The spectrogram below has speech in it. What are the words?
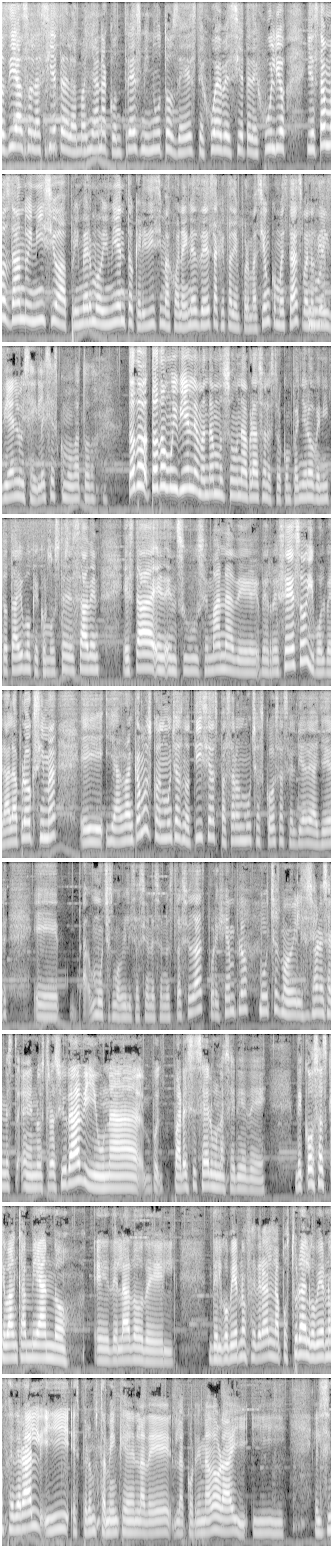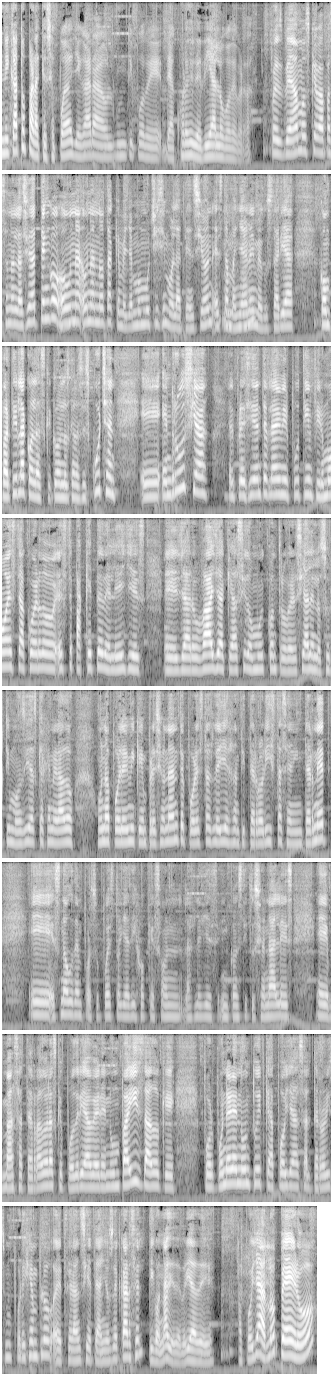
Buenos días, son las 7 de la mañana con 3 minutos de este jueves 7 de julio y estamos dando inicio a primer movimiento, queridísima Juana Inés de esa jefa de información. ¿Cómo estás? Buenos Muy bien, Luisa Iglesias, ¿cómo va todo? Todo, todo muy bien, le mandamos un abrazo a nuestro compañero Benito Taibo, que como ustedes saben está en, su semana de, receso y volverá la próxima. Eh, y arrancamos con muchas noticias, pasaron muchas cosas el día de ayer, eh, muchas movilizaciones en nuestra ciudad, por ejemplo. Muchas movilizaciones en, nuestra ciudad y una, pues, parece ser una serie de, de cosas que van cambiando eh, del lado del del gobierno federal, en la postura del gobierno federal y esperemos también que en la de la coordinadora y, el sindicato para que se pueda llegar a algún tipo de, acuerdo y de diálogo de verdad. Pues veamos qué va pasando en la ciudad. Tengo una, una nota que me llamó muchísimo la atención esta mañana y me gustaría compartirla con, las que, con los que nos escuchan. Eh, en Rusia, el presidente Vladimir Putin firmó este acuerdo, este paquete de leyes eh, Yarovaya que ha sido muy controversial en los últimos días, que ha generado una polémica impresionante por estas leyes antiterroristas en Internet. Eh, Snowden, por supuesto, ya dijo que son las leyes inconstitucionales eh, más aterradoras que podría haber en un país, dado que por poner en un tuit que apoyas al terrorismo, por ejemplo, eh, serán siete años de cárcel. Digo, nadie debería de apoyarlo, pero...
